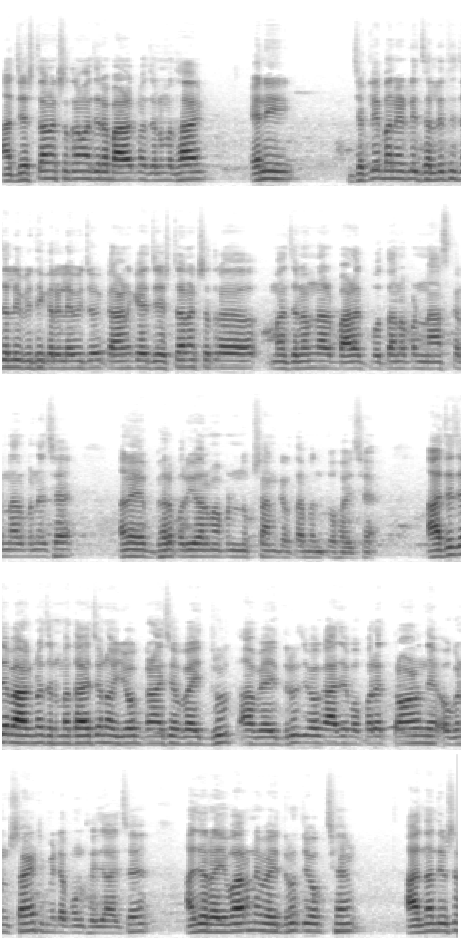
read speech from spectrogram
આ જ્યેષ્ઠા નક્ષત્રમાં જ્યારે બાળકનો જન્મ થાય, એની જેટલી બને એટલી જલ્દીથી જલ્દી વિધિ કરી લેવી જોઈએ, કારણ કે જ્યેષ્ઠા નક્ષત્રમાં જન્મનાર બાળક પોતાનો પણ નાશ કરનાર બને છે અને ઘર પરિવારમાં પણ નુકસાન કરતા બનતો હોય છે. આજે જે બાળકનો જન્મ થાય છે, એનો યોગ ગણાય છે. વૈદ્રુત, આ વૈદ્રુત યોગ આજે બપોરે ત્રણ ને ઓગણસાઠ મિનિટે પૂર્ણ થઈ જાય છે. આજે રવિવારને વૈદ્રુત યોગ છે. આજના દિવસે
